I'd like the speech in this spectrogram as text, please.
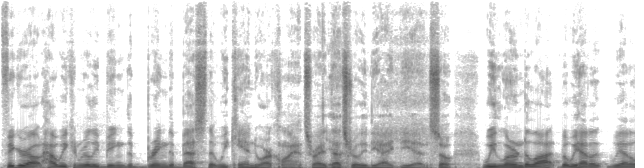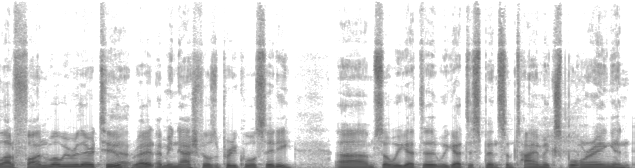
figure out how we can really bring the bring the best that we can to our clients. Right, that's really the idea. And so we learned a lot, but we had a we had a lot of fun while we were there too. Yeah. Right, I mean, Nashville's a pretty cool city. Um, so we got to we got to spend some time exploring, and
